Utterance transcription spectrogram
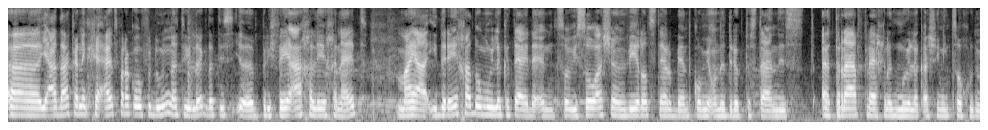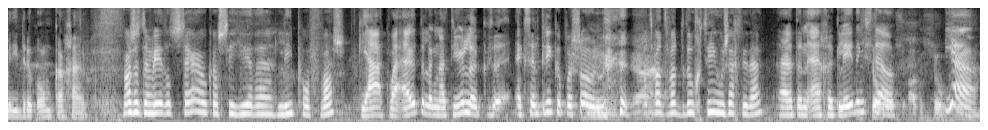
Uh, ja, daar kan ik geen uitspraak over doen natuurlijk. Dat is een privé-aangelegenheid. Maar ja, iedereen gaat door moeilijke tijden. En sowieso als je een wereldster bent, kom je onder druk te staan. Dus uiteraard krijg je het moeilijk als je niet zo goed met die druk om kan gaan. Was het een wereldster ook als hij hier uh, liep of was? Ja, qua uiterlijk natuurlijk. Excentrieke persoon. Ja. wat, wat, wat droeg hij? Hoe zag hij dat? Hij had een eigen kledingstijl. Ja,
